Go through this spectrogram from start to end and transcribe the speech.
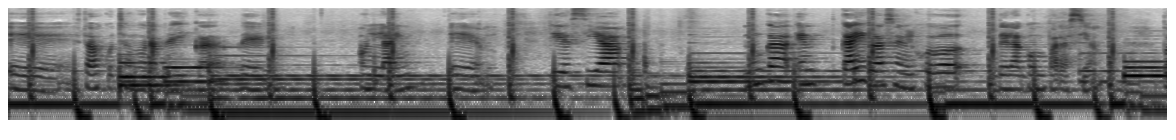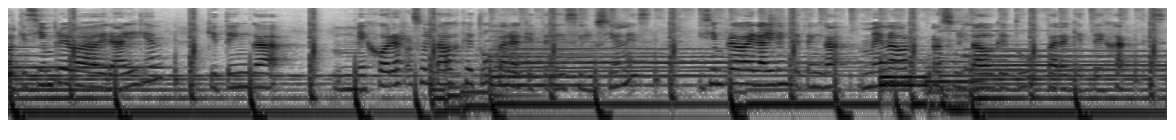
Eh, estaba escuchando una prédica de online Nunca caigas en el juego de la comparación, porque siempre va a haber alguien que tenga mejores resultados que tú para que te desilusiones y siempre va a haber alguien que tenga menor resultado que tú para que te jactes.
